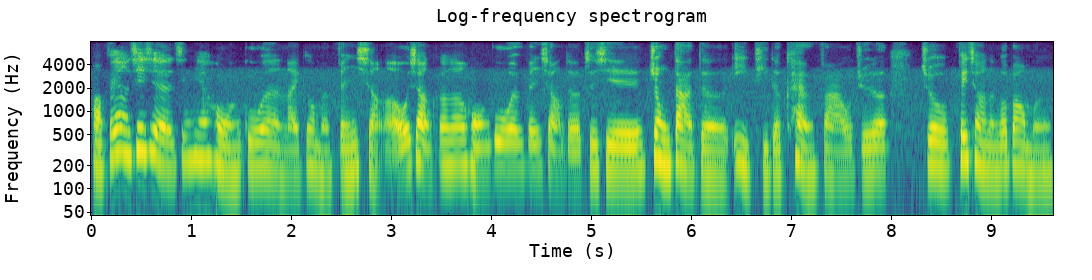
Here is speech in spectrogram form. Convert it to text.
好，非常谢谢今天宏文顾问来跟我们分享啊。我想刚刚宏文顾问分享的这些重大的议题的看法，我觉得就非常能够帮我们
